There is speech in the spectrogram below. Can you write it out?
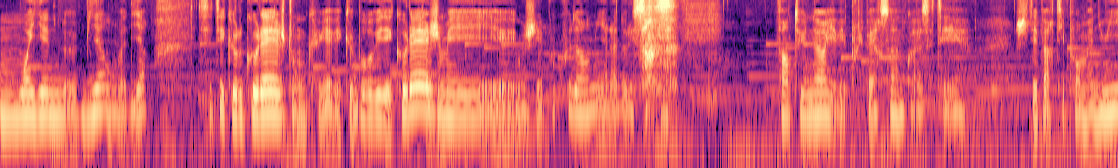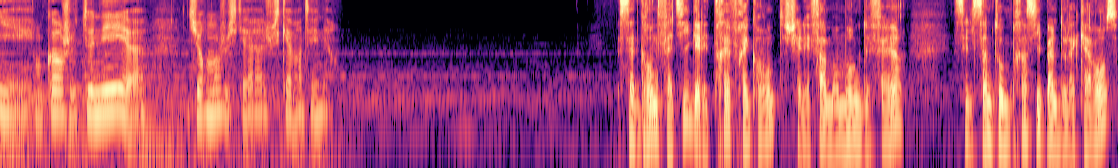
moyenne bien, on va dire. C'était que le collège, donc il y avait que le brevet des collèges, mais j'ai beaucoup dormi à l'adolescence. 21h, il y avait plus personne, quoi. C'était, j'étais partie pour ma nuit et encore je tenais euh, durement jusqu'à jusqu'à 21h. Cette grande fatigue, elle est très fréquente chez les femmes en manque de fer. C'est le symptôme principal de la carence,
